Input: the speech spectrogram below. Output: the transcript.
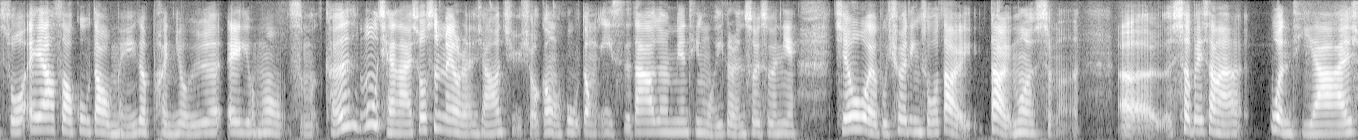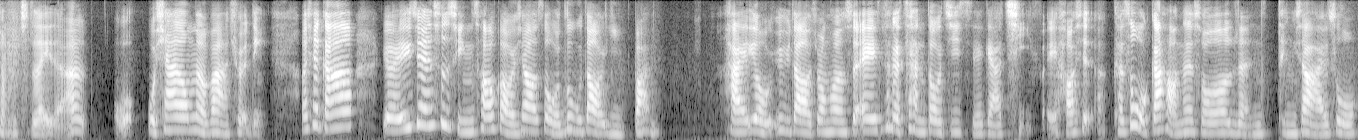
说，哎，要照顾到每一个朋友，就是哎，有没有什么？可是目前来说是没有人想要举手跟我互动意思，大家在那边听我一个人碎碎念。其实我也不确定说到底到底有没有什么呃设备上的问题啊，还是什么之类的啊，我我现在都没有办法确定。而且刚刚有一件事情超搞笑的是，我录到一半。还有遇到的状况是，哎，那个战斗机直接给它起飞，好险！可是我刚好那时候人停下来做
